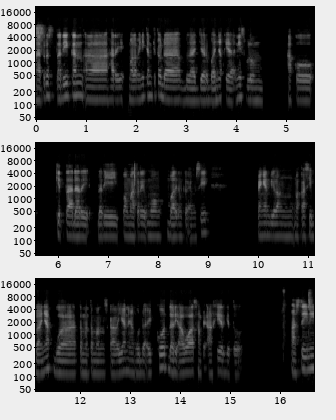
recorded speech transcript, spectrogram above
Nah, terus tadi kan eh, hari malam ini kan kita udah belajar banyak ya. Ini sebelum aku kita dari dari pemateri mau kembalikan ke MC, pengen bilang makasih banyak buat teman-teman sekalian yang udah ikut dari awal sampai akhir gitu. Pasti ini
